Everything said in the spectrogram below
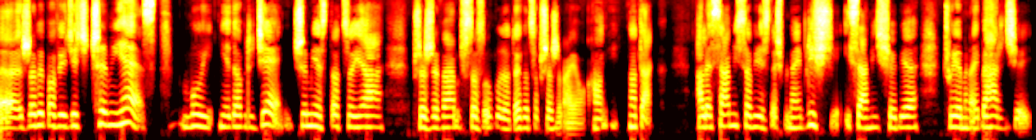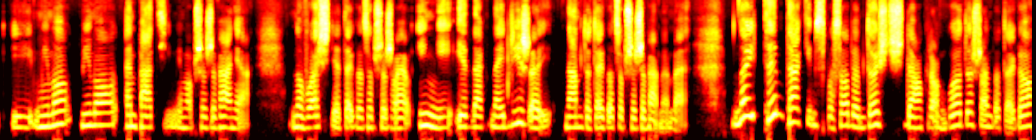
e, żeby powiedzieć, czym jest mój niedobry dzień, czym jest to, co ja przeżywam w stosunku do tego, co przeżywają oni. No tak, ale sami sobie jesteśmy najbliżsi i sami siebie czujemy najbardziej. I mimo, mimo empatii, mimo przeżywania, no właśnie tego, co przeżywają inni, jednak najbliżej nam do tego, co przeżywamy my. No i tym takim sposobem dość na okrągło doszłam do tego,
